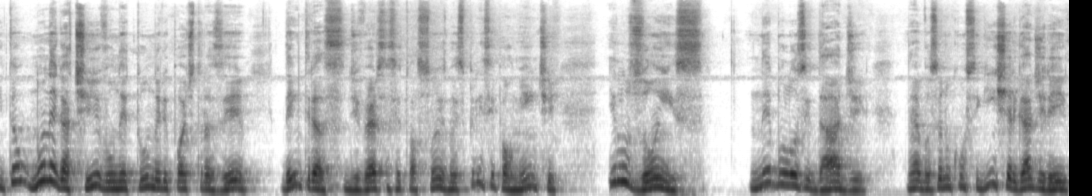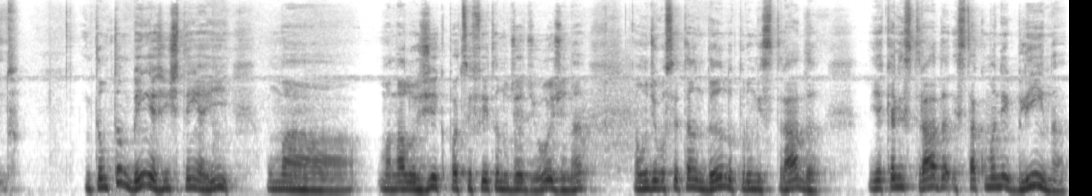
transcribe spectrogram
Então, no negativo, o Netuno ele pode trazer, dentre as diversas situações, mas principalmente ilusões, nebulosidade, né? você não conseguir enxergar direito. Então também a gente tem aí uma, uma analogia que pode ser feita no dia de hoje, né? Onde você está andando por uma estrada e aquela estrada está com uma neblina,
